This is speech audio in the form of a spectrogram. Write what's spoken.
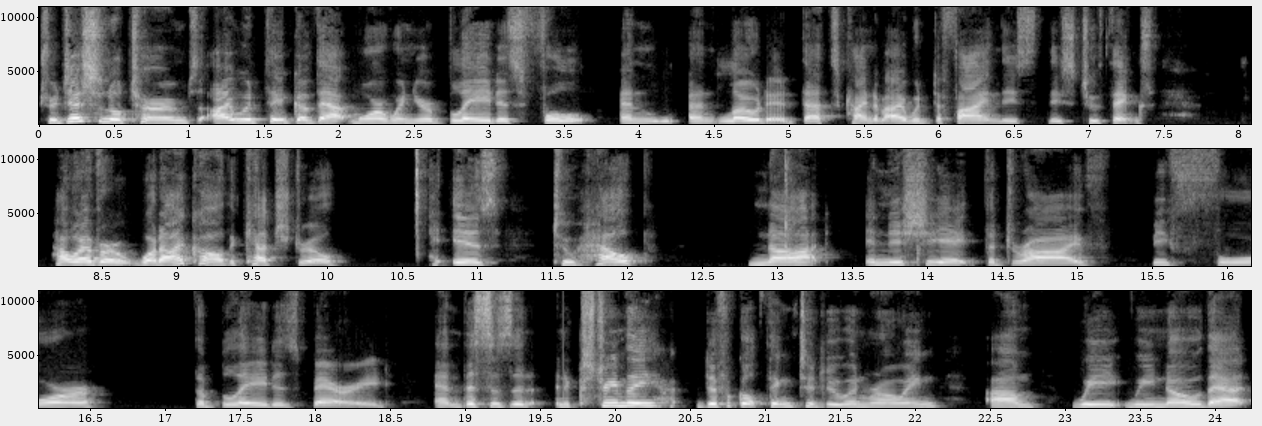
traditional terms, I would think of that more when your blade is full and and loaded. That's kind of I would define these these two things. However, what I call the catch drill is to help not initiate the drive before the blade is buried. And this is an, an extremely difficult thing to do in rowing. Um, we we know that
